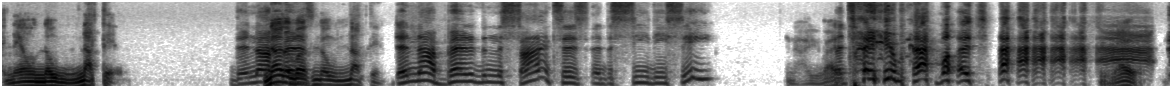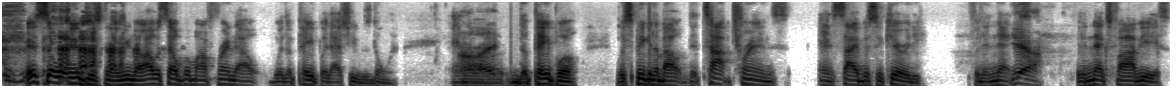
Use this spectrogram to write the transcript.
And they don't know nothing. They're not None of us know nothing. They're not better than the scientists at the CDC. No, you're right. I right. tell you that much. It's so interesting. You know, I was helping my friend out with a paper that she was doing. And right. uh, the paper was speaking about the top trends in cybersecurity for the next Yeah. for the next five years.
